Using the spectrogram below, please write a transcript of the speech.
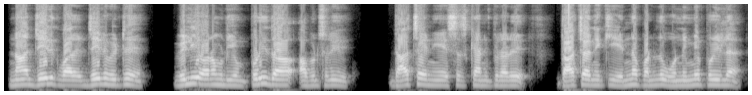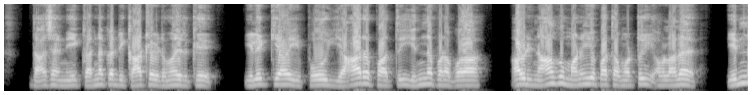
நான் ஜெயிலுக்கு வர ஜெயிலை விட்டு வெளியே வர முடியும். புரியுதா? அப்படின்னு சொல்லி தாச்சானி எஸ்எஸ்கே அனுப்பினாரு. தாச்சானிக்கு என்ன பண்ணது ஒன்றுமே புரியல. தாச்சானி கண்ணை கட்டி காட்டில் விட மாதிரி இருக்கு. இலக்கியா இப்போ யாரை பார்த்து என்ன பண்ண போறா? அப்படி நாகும் மனைவியை பார்த்தா மட்டும் அவளால என்ன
